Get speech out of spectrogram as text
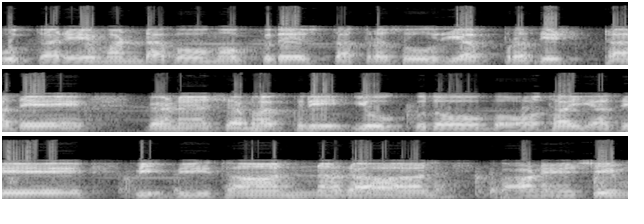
उत्तरे मण्डपो मुक्तेस्तत्र सूर्यप्रतिष्ठते गणेशभक्तियुक्तो बोधयते। विविधान्नरान् गणेशिं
